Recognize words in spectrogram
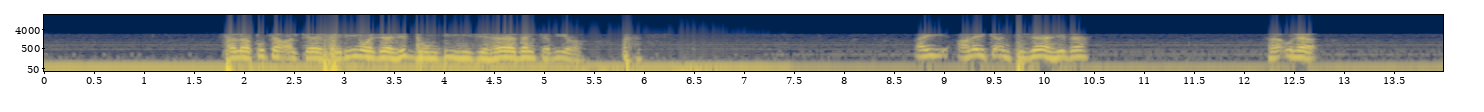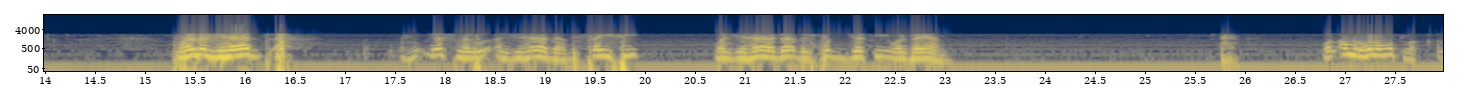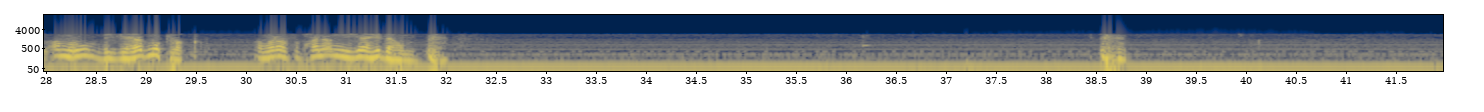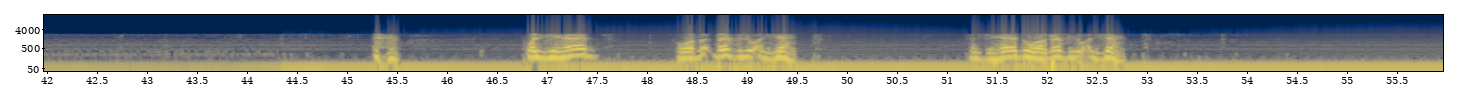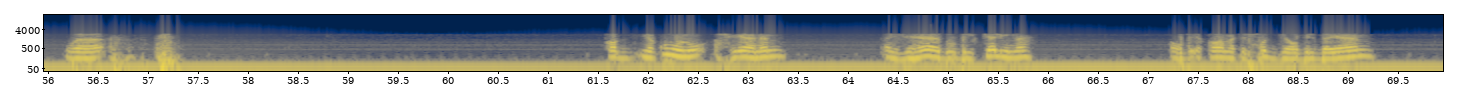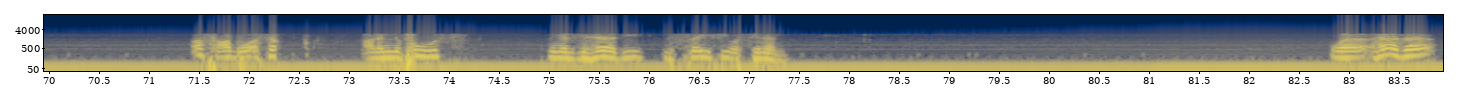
فلا تطع الكافرين وجاهدهم به جهادا كبيرا. أي عليك أن تجاهد هؤلاء. وهذا الجهاد يشمل الجهاد بالسيف والجهاد بالحجة والبيان. والأمر هنا مطلق. الأمر بالجهاد مطلق. أمره سبحانه أن يجاهدهم. والجهاد هو بذل الجهد. الجهاد هو بذل الجهد. و قد يكون أحيانا الجهاد بالكلمة أو بإقامة الحجة وبالبيان أصعب وأشق على النفوس من الجهاد بالسيف والسنان. وهذا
